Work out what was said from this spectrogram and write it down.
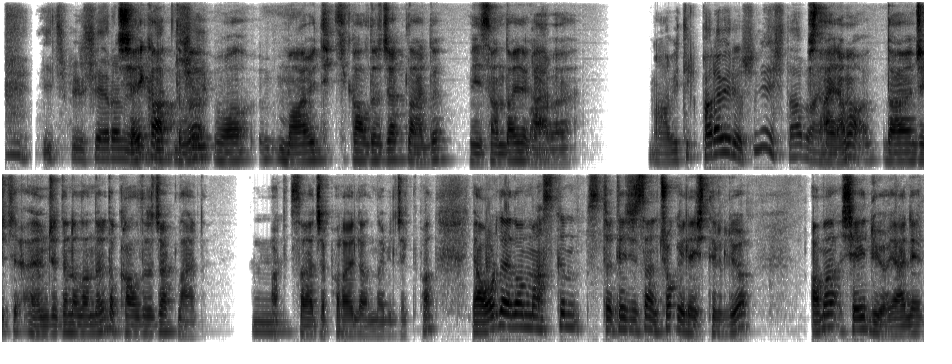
Hiçbir şey yaramıyor. Şey kalktı şey- mı? O mavi tiki kaldıracaklardı. Nisan'daydı galiba. Mavi tik para veriyorsun ya işte abi. İşte hani. hayır ama daha önceki önceden alanları da kaldıracaklardı. Hmm. Artık sadece parayla alınabilecekti falan. Ya orada Elon Musk'ın stratejisi hani çok eleştiriliyor. Ama şey diyor yani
